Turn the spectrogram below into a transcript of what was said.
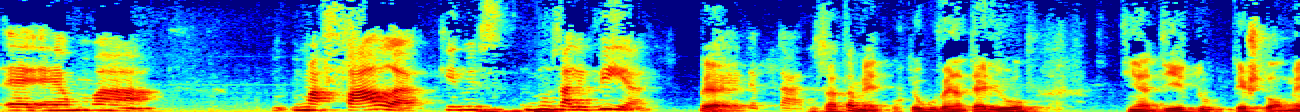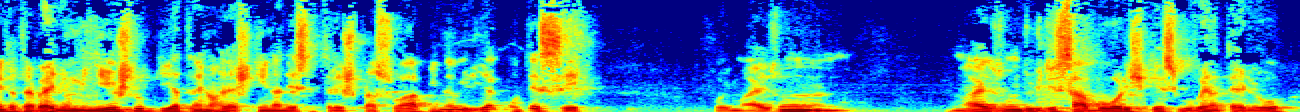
é, é uma, uma fala que nos, nos alivia, é, é, deputado? Exatamente, porque o governo anterior tinha dito textualmente, através de um ministro, que a Transnordestina nesse trecho para a Suap não iria acontecer. Foi mais um, mais um dos dissabores que esse governo anterior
